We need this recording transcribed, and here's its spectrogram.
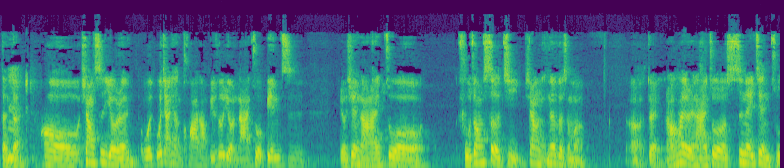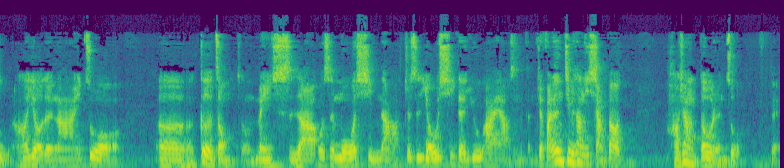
等等。然后像是有人我我讲就很夸张，比如说有拿来做编织，有些拿来做服装设计，像那个什么呃对，然后还有人拿来做室内建筑，然后又有人拿来做。呃，各种什么美食啊，或是模型啊，就是游戏的 UI 啊，什么的，就反正基本上你想到，好像都有人做。对，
